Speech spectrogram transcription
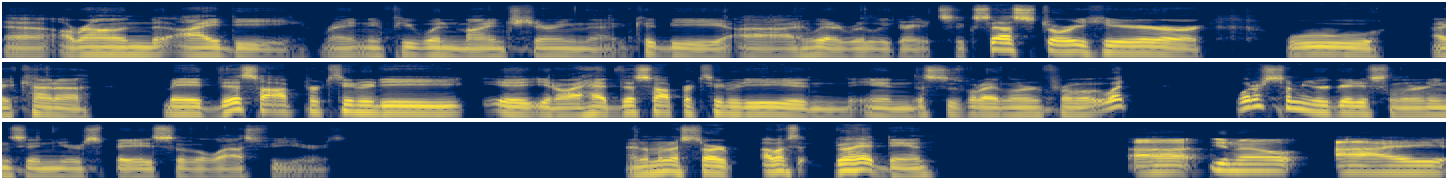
uh, around ID, right? And if you wouldn't mind sharing that, it could be uh, we had a really great success story here, or ooh, I kind of made this opportunity. Eh, you know, I had this opportunity, and and this is what I learned from it. What what are some of your greatest learnings in your space over the last few years? And I'm going to start. I'm gonna, go ahead, Dan. Uh, you know, I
